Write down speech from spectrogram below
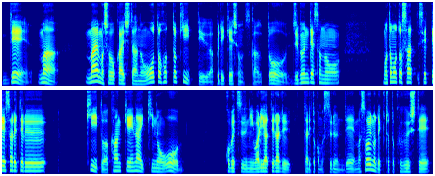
う。で、まあ、前も紹介したあの、オートホットキーっていうアプリケーションを使うと、自分でその、もともとさ設定されてるキーとは関係ない機能を個別に割り当てられたりとかもするんで、まあそういうのでちょっと工夫して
